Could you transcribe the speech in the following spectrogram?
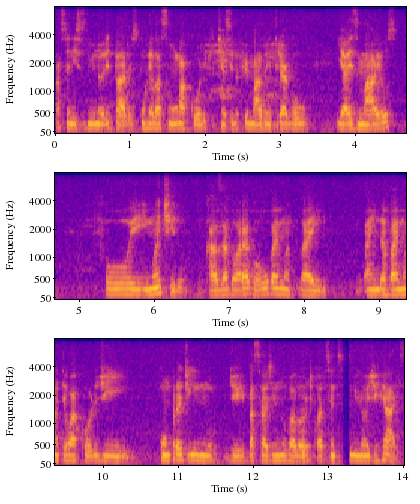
acionistas minoritários com relação ao acordo que tinha sido firmado entre a Gol e a Smiles, foi mantido. No caso agora, a Gol vai, vai, ainda vai manter o acordo de compra de, de passagem no valor de 400 milhões de reais.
